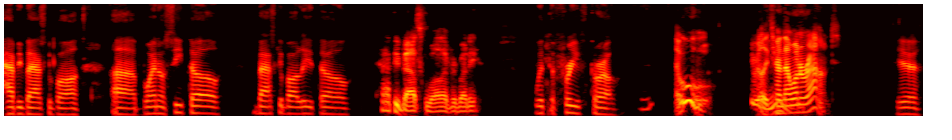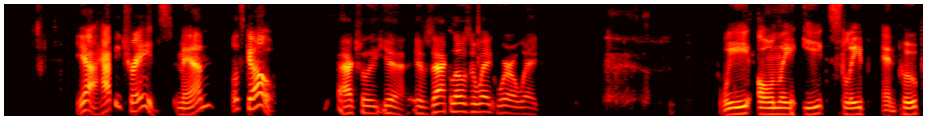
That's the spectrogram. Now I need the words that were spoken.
Happy basketball. Uh, buenocito, basketballito Happy basketball, everybody. with the free throw. Ooh, you really turned that one around. Yeah. Yeah, happy trades, man. Let's go. Actually, yeah. If Zach Lowe's awake, we're awake. We only eat, sleep, and poop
